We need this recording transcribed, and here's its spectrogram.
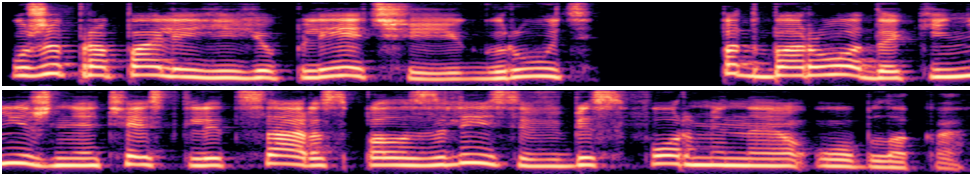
Уже пропали ее плечи и грудь, подбородок и нижняя часть лица расползлись в бесформенное облако,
